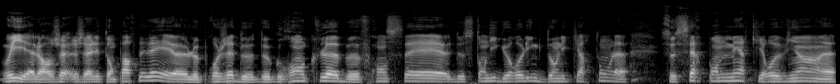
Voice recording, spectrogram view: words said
Oui, alors j'allais t'en parler. Euh, le projet de, grand club français de standing Euroleague dans les cartons, là, ce serpent de mer qui revient euh,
